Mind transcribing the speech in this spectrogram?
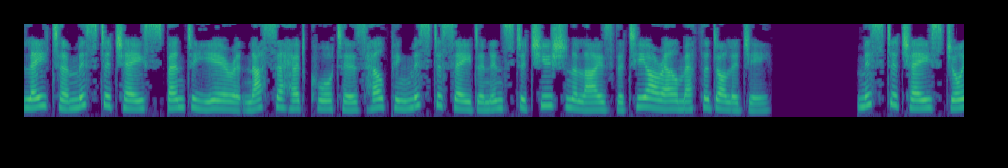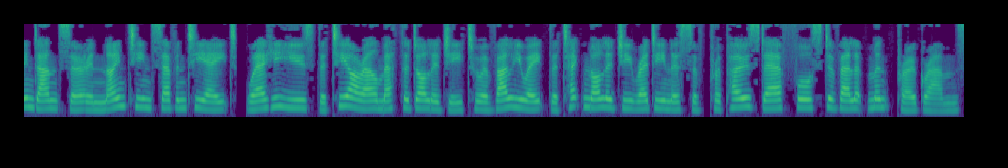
Later Mr. Chase spent a year at NASA headquarters helping Mr. Sadin institutionalize the TRL methodology. Mr. Chase joined ANSER in 1978, where he used the TRL methodology to evaluate the technology readiness of proposed Air Force development programs.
